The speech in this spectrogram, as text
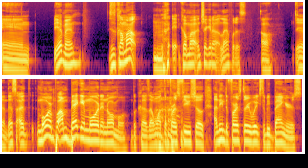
and yeah, man, just come out. come out and check it out. Laugh with us. Oh, Yeah, that's uh, more important. I'm begging more than normal because I want the first few shows. I need the first three weeks to be bangers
